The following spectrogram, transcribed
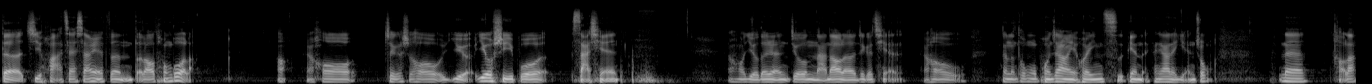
的计划，在三月份得到通过了。啊，然后这个时候又又是一波撒钱，然后有的人就拿到了这个钱，然后可能通货膨胀也会因此变得更加的严重。那好了，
